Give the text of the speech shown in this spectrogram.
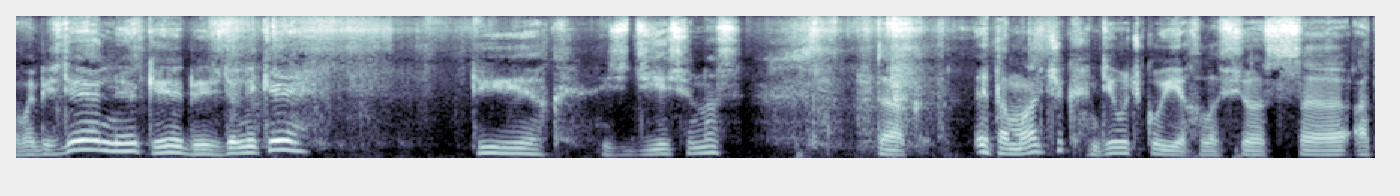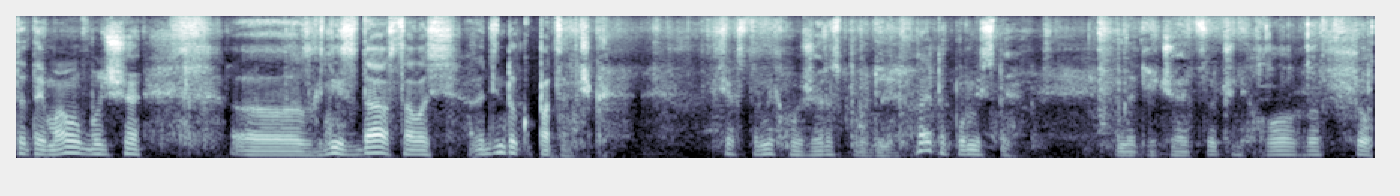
А мы бездельники, бездельники. Так, здесь у нас. Так, это мальчик, девочка уехала. Все, с, от этой мамы больше э, с гнезда осталось один только пацанчик. Всех остальных мы уже распродали. А это поместные. Он отличается очень хорошо.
